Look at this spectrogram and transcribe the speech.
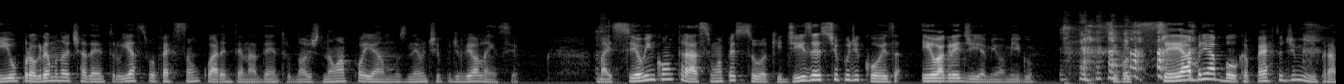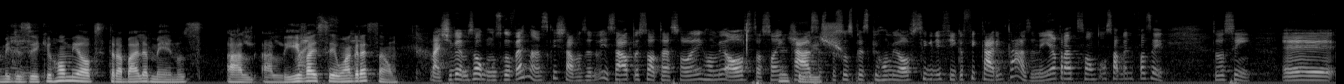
e o programa Noite Adentro e a sua versão Quarentena Adentro, nós não apoiamos nenhum tipo de violência. Mas se eu encontrasse uma pessoa que diz esse tipo de coisa, eu agredia, meu amigo. Se você abrir a boca perto de mim para me dizer que home office trabalha menos, ali Mas, vai ser uma agressão. Mas tivemos alguns governantes que estavam dizendo isso. Ah, o pessoal tá só em home office, tá só em Gente, casa. As pessoas pensam que home office significa ficar em casa. Nem a tradução estão sabendo fazer. Então, assim, é,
